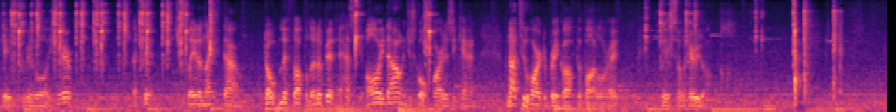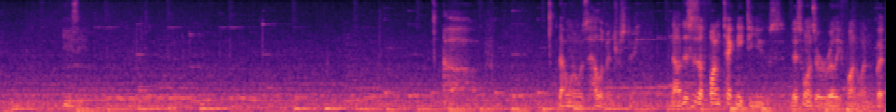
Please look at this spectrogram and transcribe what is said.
Okay, we're gonna go like here. That's it. Just lay the knife down. Don't lift up a little bit. It has to be all the way down and just go hard as you can. Not too hard to break off the bottle, right? Okay, so here we go. Easy. that one was hell of interesting. Now this is a fun technique to use. This one's a really fun one, but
